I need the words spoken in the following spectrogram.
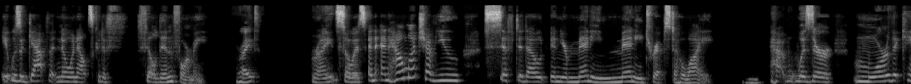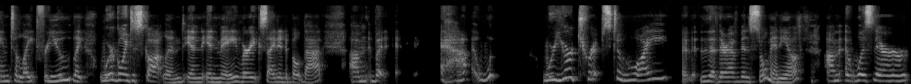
it was a gap that no one else could have filled in for me. Right. Right. So it's and and how much have you sifted out in your many, many trips to Hawaii? How, was there more that came to light for you? Like we're going to Scotland in in May, very excited about that. Um, but how, w- were your trips to Hawaii uh, that there have been so many of? Um, was there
